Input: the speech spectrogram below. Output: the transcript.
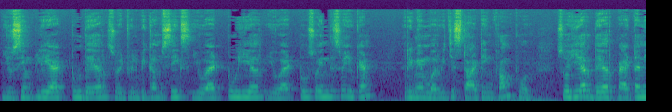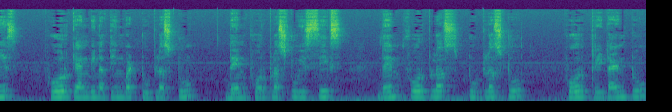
You simply add 2 there so it will become 6 you add 2 here you add 2 so in this way you can remember which is starting from 4 so here their pattern is 4 can be nothing but 2 plus 2 then 4 plus 2 is 6 then 4 plus 2 plus 2 4 3 times 2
